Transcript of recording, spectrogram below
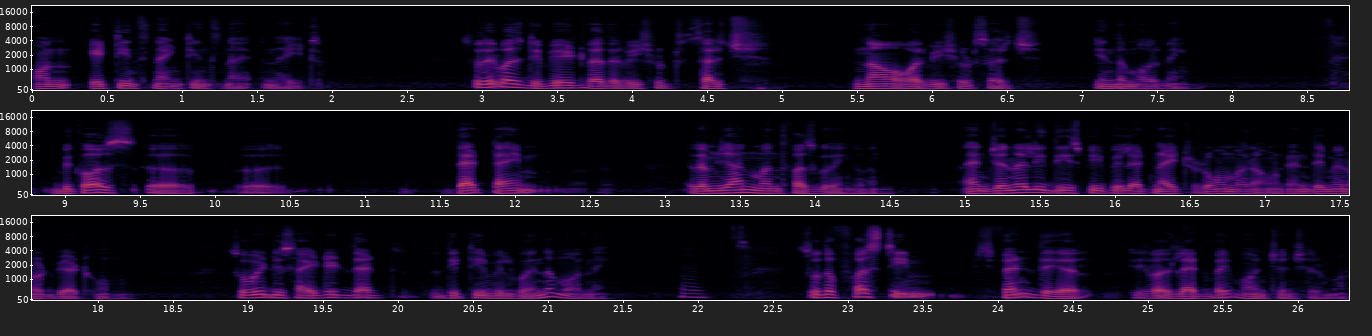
on 18th, 19th ni- night. So there was debate whether we should search now or we should search in the morning because uh, uh, that time Ramjan month was going on, and generally these people at night roam around and they may not be at home. So we decided that the team will go in the morning. So the first team which went there it was led by Mohan Chand Sharma.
